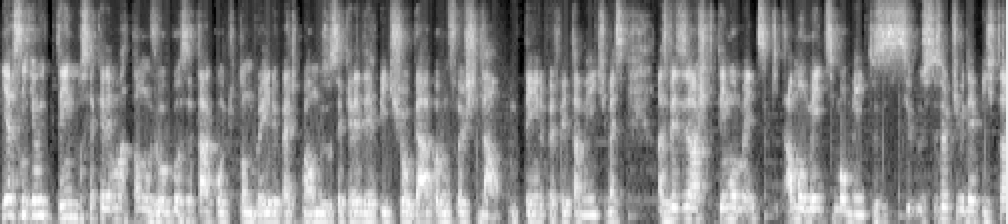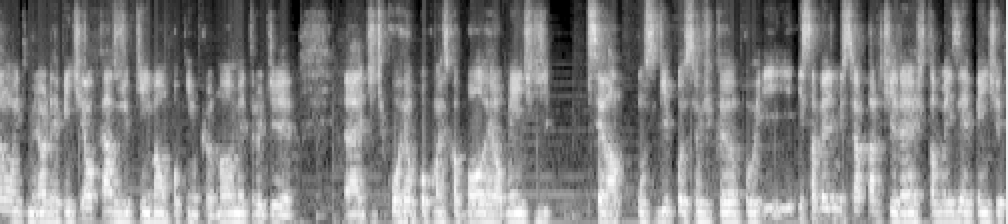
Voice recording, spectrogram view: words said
E assim, eu entendo você querer matar um jogo, você tá contra o Tom Brady, o Patrick Mahomes, você querer de repente jogar por um first down. Entendo perfeitamente, mas às vezes eu acho que tem momentos, que, há momentos e momentos. Se, se o seu time de repente tá num momento melhor, de repente é o caso de queimar um pouquinho o cronômetro, de, uh, de correr um pouco mais com a bola realmente, de sei lá, conseguir posição de campo e, e saber administrar a partida. Né? Acho que talvez, de repente,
